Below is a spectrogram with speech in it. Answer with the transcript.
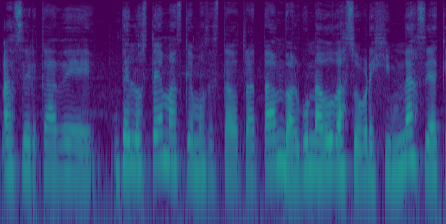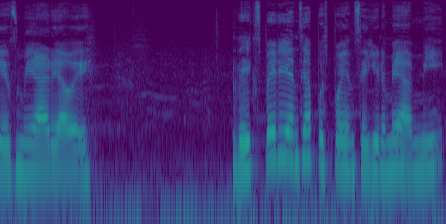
acerca de, de los temas que hemos estado tratando, alguna duda sobre gimnasia, que es mi área de, de experiencia, pues pueden seguirme a mi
